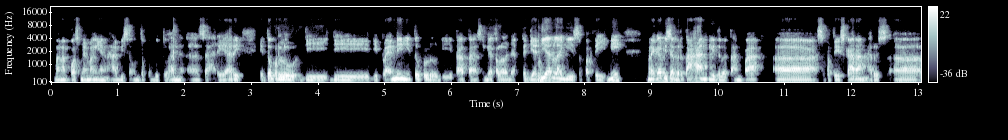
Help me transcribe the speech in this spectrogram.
mana pos memang yang habis untuk kebutuhan uh, sehari-hari. Itu perlu di, di di planning itu perlu ditata. Sehingga kalau ada kejadian lagi seperti ini mereka bisa bertahan gitu loh tanpa uh, seperti sekarang harus uh,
